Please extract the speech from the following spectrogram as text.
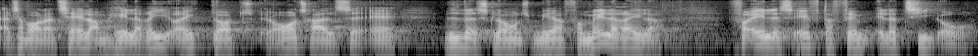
altså hvor der tale om hæleri og ikke blot overtrædelse af hvidvasklovens mere formelle regler, forældes efter 5 eller 10 år.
